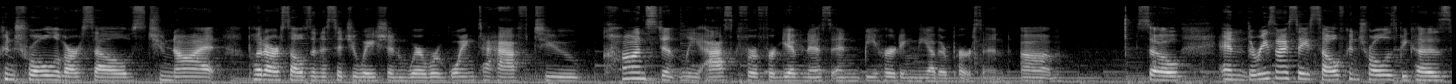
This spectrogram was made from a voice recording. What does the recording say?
control of ourselves to not put ourselves in a situation where we're going to have to constantly ask for forgiveness and be hurting the other person. Um, so, and the reason I say self control is because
